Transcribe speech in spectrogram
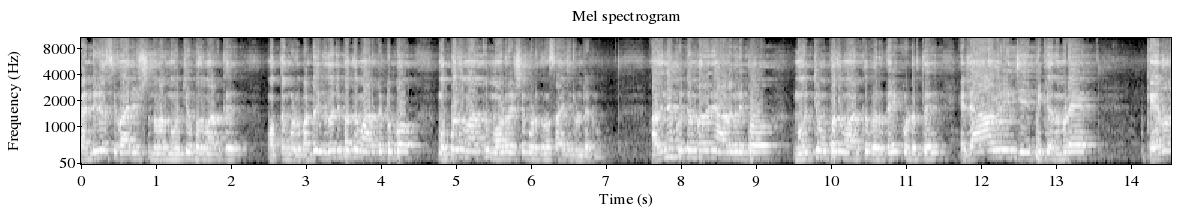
കണ്ടിന്യൂസ് ഇവാലുവേഷൻ എന്ന് പറഞ്ഞ നൂറ്റി മുപ്പത് മാർക്ക് മൊത്തം കൊടുക്കും. പണ്ട് ഇരുന്നൂറ്റി പത്ത് മാർക്ക് കിട്ടുമ്പോൾ മുപ്പത് മാർക്ക് മോഡറേഷൻ കൊടുക്കുന്ന സാഹചര്യം ഉണ്ടായിരുന്നു. അതിനെ കുറ്റം പറഞ്ഞ ആളുകൾ ഇപ്പോ നൂറ്റി മുപ്പത് മാർക്ക് വെറുതെ കൊടുത്ത് എല്ലാവരെയും ജയിപ്പിക്കുക. നമ്മുടെ കേരള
